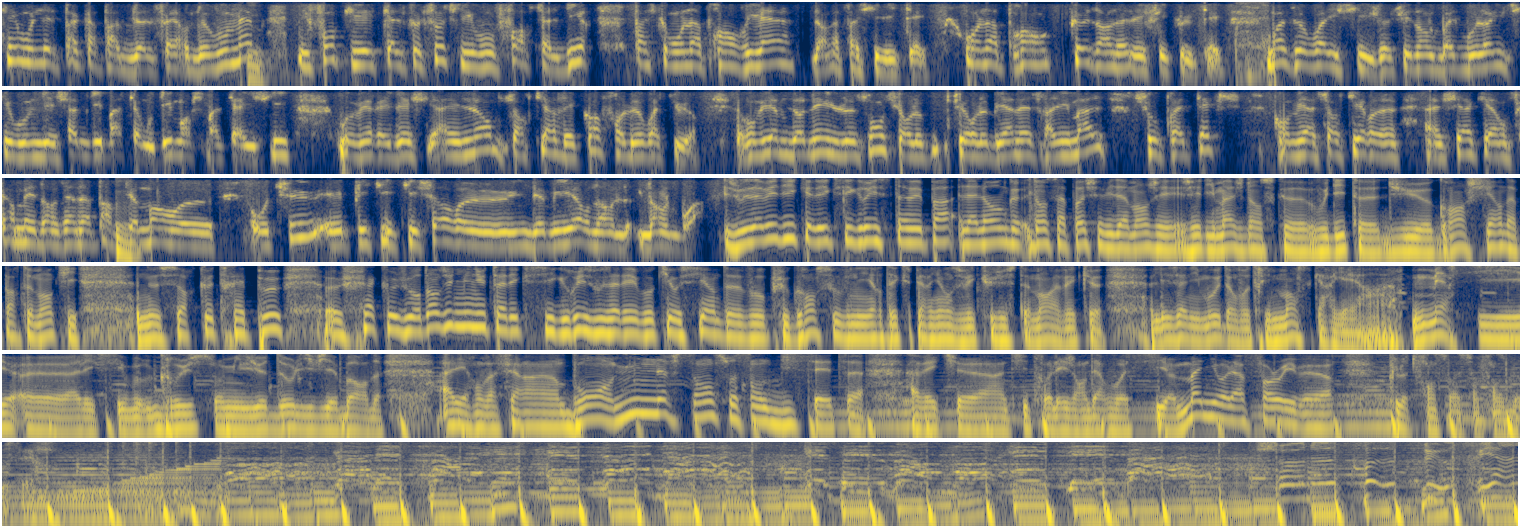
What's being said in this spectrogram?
Si vous n'êtes pas capable de le faire de vous-même, il faut qu'il y ait quelque chose qui vous force à le dire, parce qu'on n'apprend rien dans la facilité. On n'apprend que dans la difficulté. Moi, je vois ici, je suis dans le bois de Boulogne, si vous venez samedi matin ou dimanche matin ici, vous verrez des chiens énormes sortir des coffres de voitures. On vient me donner une leçon sur le, sur le bien-être animal, sous prétexte qu'on vient sortir un chien qui est enfermé dans un appartement euh, au-dessus, et puis qui, qui sort euh, une demi-heure dans, le- dans le bois. Je je vous avais dit qu'Alexis Grus n'avait pas la langue dans sa poche. Évidemment, j'ai l'image dans ce que vous dites euh, du euh, grand chien d'appartement qui ne sort que très peu euh, chaque jour. Dans une minute, Alexis Grus, vous allez évoquer aussi un de vos plus grands souvenirs d'expériences vécues justement avec les animaux dans votre immense carrière. Merci euh, Alexis Grus au milieu d'Olivier Borde. Allez, on va faire un bond en 1977 avec un titre légendaire. Voici Magnola Forever, Claude François sur France Bleu Serre. sur rien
